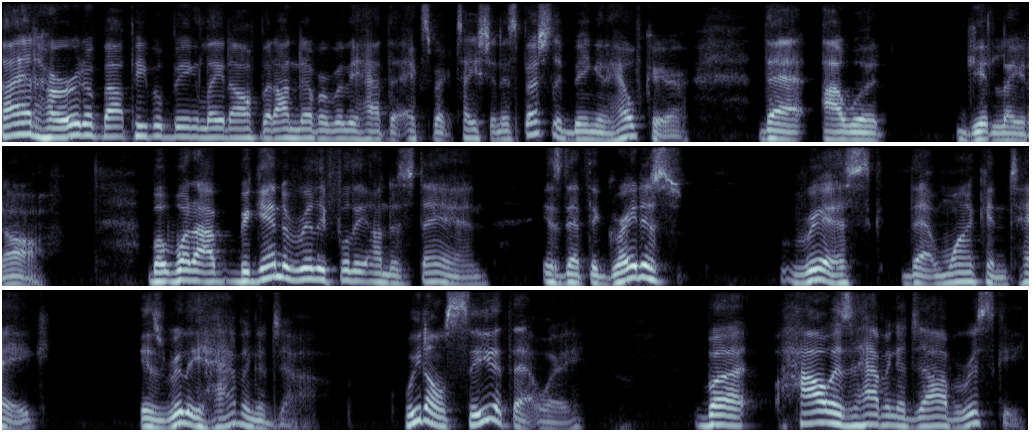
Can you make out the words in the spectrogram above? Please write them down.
I had heard about people being laid off, but I never really had the expectation, especially being in healthcare, that I would get laid off. But what I began to really fully understand is that the greatest risk that one can take is really having a job. We don't see it that way. But how is having a job risky?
